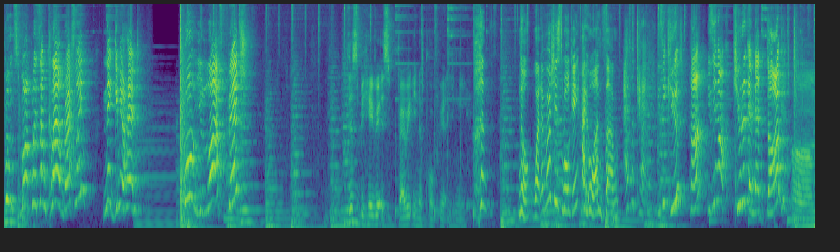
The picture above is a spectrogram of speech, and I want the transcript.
boom. You want to play some cloud wrestling? Nick, give me your hand. Boom, you lost, bitch. This behavior is very inappropriate, Lingy. No, whatever she's smoking, I want some. I have a cat. Is he cute? Huh? Is he not cuter than that dog? Um,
